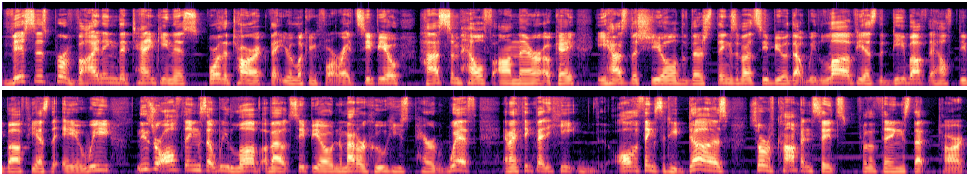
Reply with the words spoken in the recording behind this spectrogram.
this is providing the tankiness for the Tarek that you're looking for right? Scipio has some health on there okay? He has the shield. There's things about Scipio that we love. He has the debuff the health debuff. He has the AoE these are all things that we love about Scipio no matter who he's paired with. And I think that he all the things that he does sort of compensates for the things that Tarek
